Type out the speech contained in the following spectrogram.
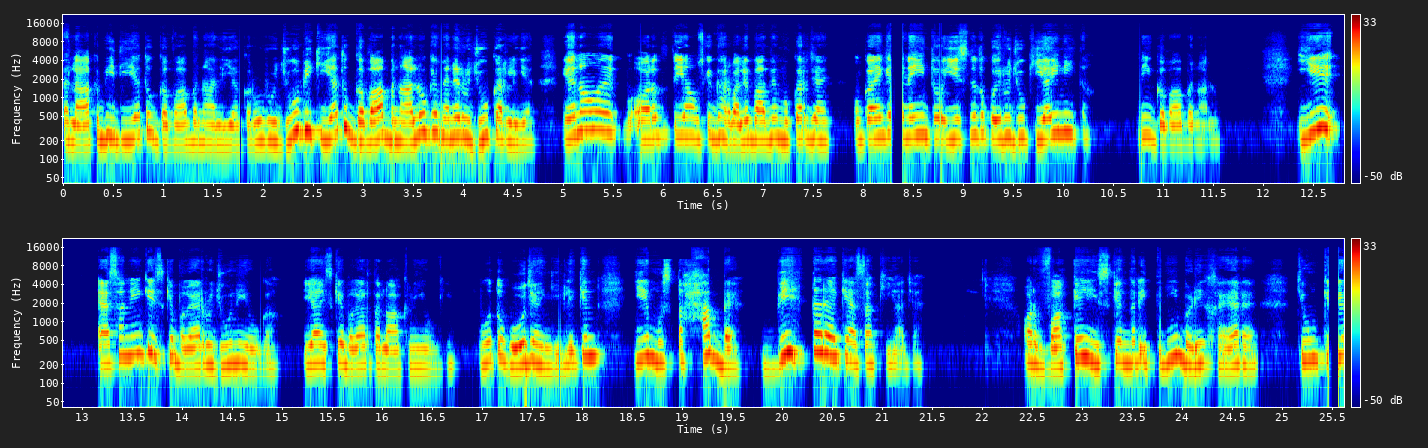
طلاق بھی دیا تو گواہ بنا لیا کرو۔ رجوع بھی کیا تو گواہ بنا لو کہ میں نے رجوع کر لیا۔ یہ نا عورت یا اس کے گھر والے بعد میں مکر جائیں۔ وہ کہیں کہ نہیں تو اس نے تو کوئی رجوع کیا ہی نہیں تھا۔ نہیں، گواہ بنا لو۔ یہ ایسا نہیں کہ اس کے بغیر رجوع نہیں ہوگا یا اس کے بغیر طلاق نہیں ہوگی۔ وہ تو ہو جائیں گی، لیکن یہ مستحب ہے۔ بہتر ہے کہ ایسا کیا جائے۔ اور واقعی اس کے اندر اتنی بڑی خیر ہے، کیونکہ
